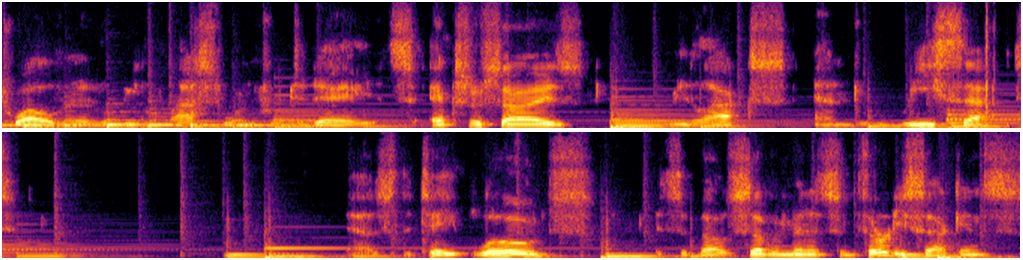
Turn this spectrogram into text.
12, and it'll be the last one for today. It's exercise, relax, and reset. As the tape loads, it's about 7 minutes and 30 seconds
